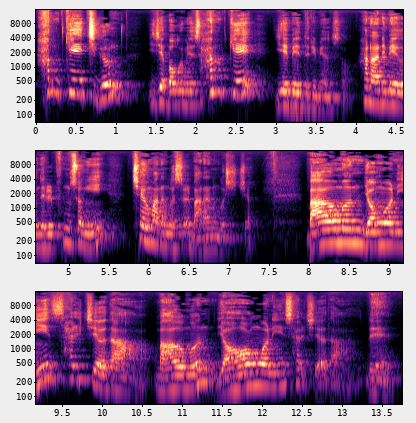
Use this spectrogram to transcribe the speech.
함께 지금 이제 먹으면서 함께 예배드리면서 하나님의 은혜를 풍성히 체험하는 것을 말하는 것이죠. 마음은 영원히 살지어다. 마음은 영원히 살지어다. 네.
